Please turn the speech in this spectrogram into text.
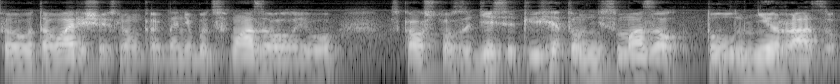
своего товарища, если он когда-нибудь смазывал его. Сказал, что за 10 лет он не смазал тул ни разу.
